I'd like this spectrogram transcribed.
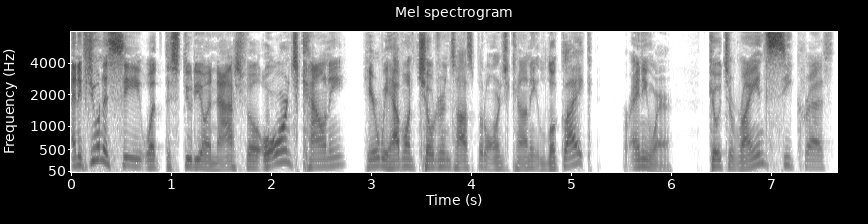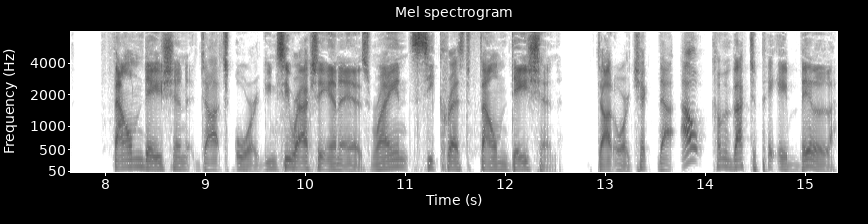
And if you want to see what the studio in Nashville or Orange County, here we have one Children's Hospital, Orange County, look like, or anywhere, go to Ryan Seacrest Foundation.org. You can see where actually Anna is. Ryan Seacrest Foundation.org. Check that out. Coming back to pay a bill.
